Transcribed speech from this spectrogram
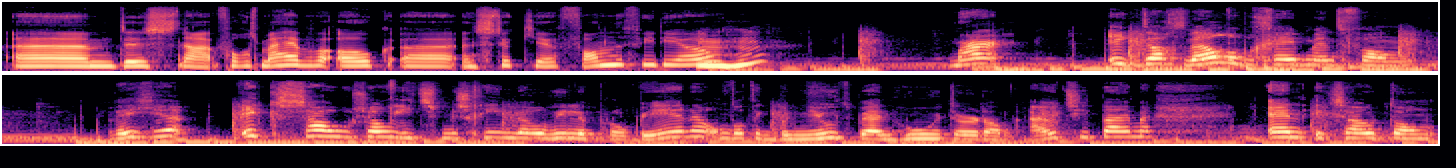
Ehm, dus nou, volgens mij hebben we ook eh, een stukje van de video. Mhm. Maar ik dacht wel op een gegeven moment van, weet je, ik zou zoiets misschien wel willen proberen, omdat ik benieuwd ben hoe het er dan uitziet bij me. En ik zou het dan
